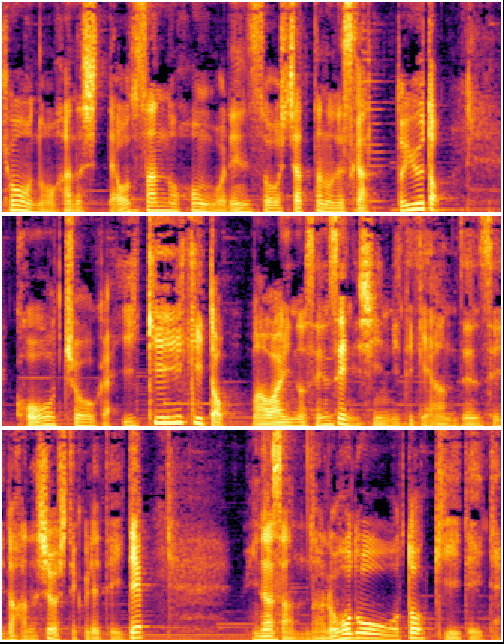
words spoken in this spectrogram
今日のお話って青戸さんの本を連想しちゃったのですが、というと、校長が生き生きと周りの先生に心理的安全性の話をしてくれていて、皆さんなるほどと聞いていて、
